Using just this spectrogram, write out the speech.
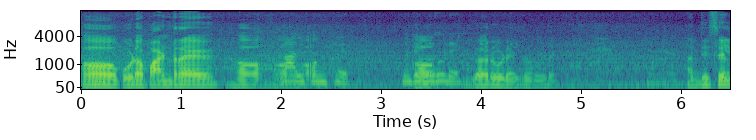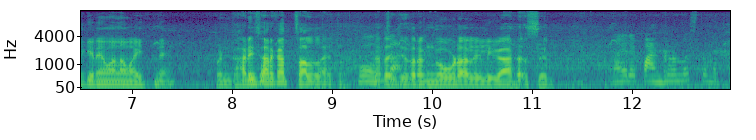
हो पुढं पांढरं आहे. हो हो हो. म्हणजे हो गरुड आहे. गरुड आहे हा दिसेल की नाही मला माहीत नाही पण घारीसारखाच चाललाय तो. हो, कदाचित रंग उडालेली गार असेल. नाही रे पांढरं नसतं मग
